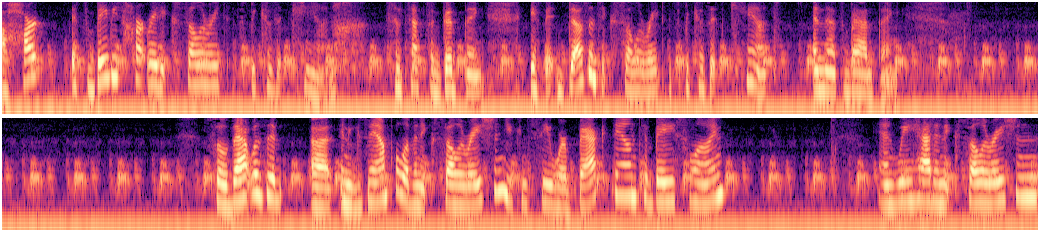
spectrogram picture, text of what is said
a heart if a baby's heart rate accelerates, it's because it can, and that's a good thing. If it doesn't accelerate, it's because it can't, and that's a bad thing. So that was an, uh, an example of an acceleration. You can see we're back down to baseline, and we had an acceleration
